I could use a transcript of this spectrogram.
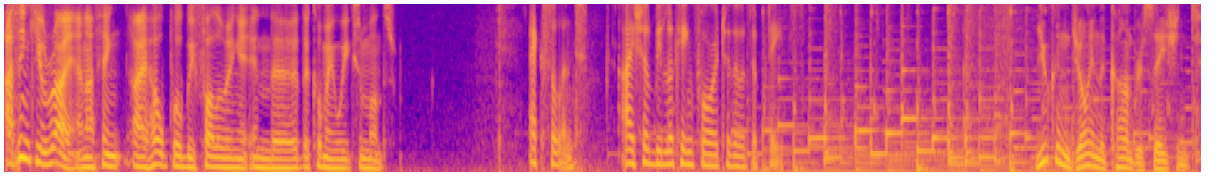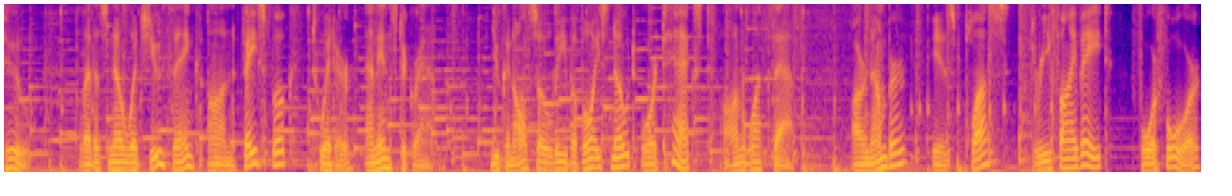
I think you're right, and I think I hope we'll be following it in the, the coming weeks and months. Excellent. I shall be looking forward to those updates. You can join the conversation too let us know what you think on Facebook, Twitter, and Instagram. You can also leave a voice note or text on WhatsApp. Our number is plus 358 44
